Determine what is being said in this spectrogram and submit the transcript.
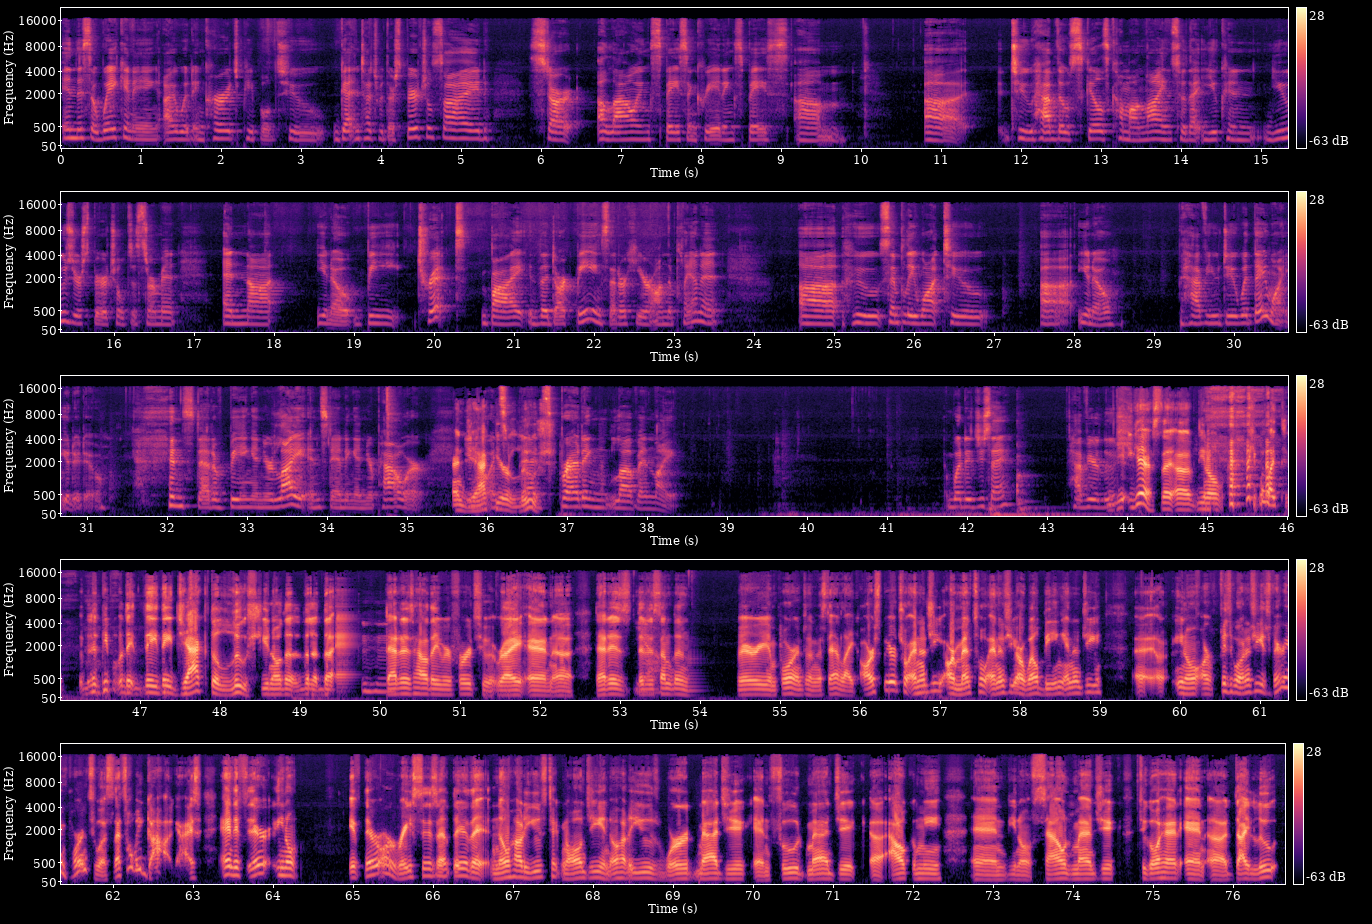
in this awakening, I would encourage people to get in touch with their spiritual side, start allowing space and creating space um, uh, to have those skills come online so that you can use your spiritual discernment and not you know, be tricked by the dark beings that are here on the planet uh, who simply want to, uh, you know, have you do what they want you to do instead of being in your light and standing in your power. And you jack know, your loosh. spreading love and light. What did you say? Have your loosh? Y- yes, they, uh, you know, people like to, people they, they they jack the loosh. You know, the the the mm-hmm. that is how they refer to it, right? And uh, that is that yeah. is something very important to understand. Like our spiritual energy, our mental energy, our well being energy. Uh, you know, our physical energy is very important to us. That's all we got, guys. And if they're, you know, if there are races out there that know how to use technology and know how to use word magic and food magic, uh, alchemy, and you know sound magic to go ahead and uh, dilute,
